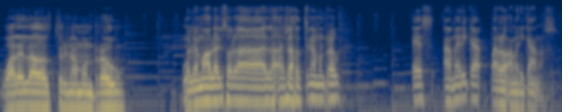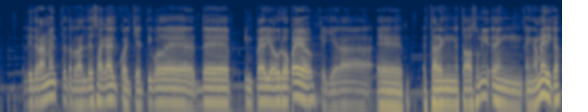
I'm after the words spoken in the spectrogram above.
¿Cuál es la doctrina Monroe? Volvemos a hablar sobre la, la- la doctrina Monroe. Es América para los americanos. Literalmente tratar de sacar cualquier tipo de, de imperio europeo que quiera eh, estar en Estados Unidos, en, en América.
